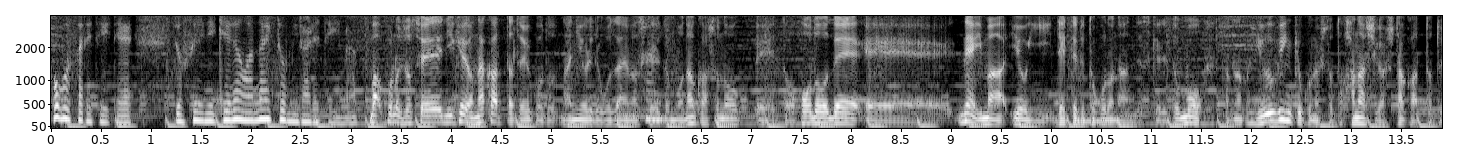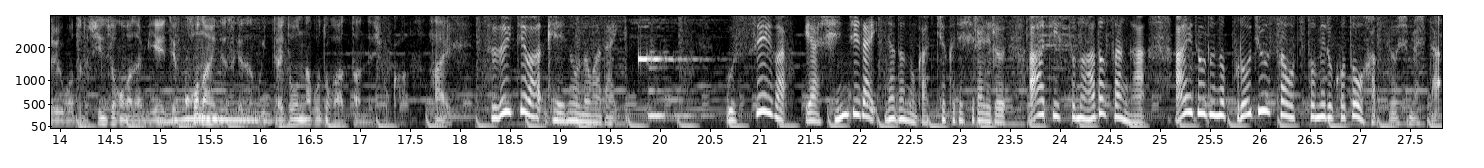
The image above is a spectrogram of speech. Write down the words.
保護されていて女性に怪我はないとみられています。まあ、この女性に怪我なかったということ何よりでございますけれども、なんかその、えー、と報道で、えーね、今容疑出てるところなんですけれどもなんか郵便局の人と話がしたかったということで真相がまだ見えてこないんですけれども一体どんなことがあったんでしょうか。はい。続いては芸能の話題うっせぇわや新時代などの楽曲で知られるアーティストの Ado さんがアイドルのプロデューサーを務めることを発表しました、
